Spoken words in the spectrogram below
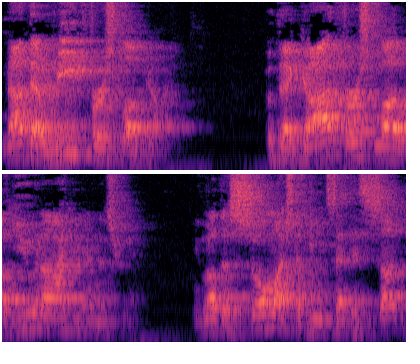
Not that we first loved God, but that God first loved you and I here in this room. He loved us so much that he would send his son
